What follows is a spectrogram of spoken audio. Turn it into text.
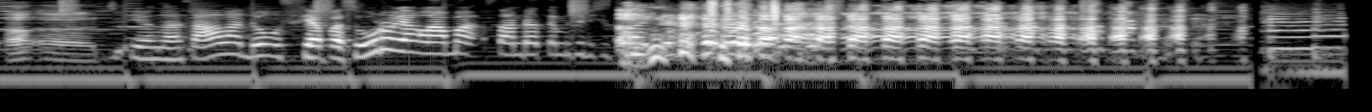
Heeh. Ya nggak salah dong. Siapa suruh yang lama standarnya masih di situ aja.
